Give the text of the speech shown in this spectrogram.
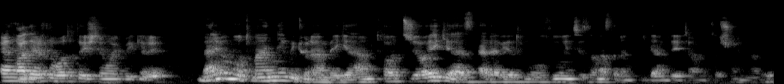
انقدر ارتباطات اجتماعی بگیره. من مطمئن نمی‌تونم بگم تا جایی که از ادبیات موضوع این چیزا مثلا دیدم دیتا متاش اینا رو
